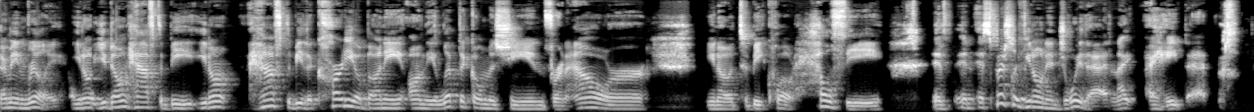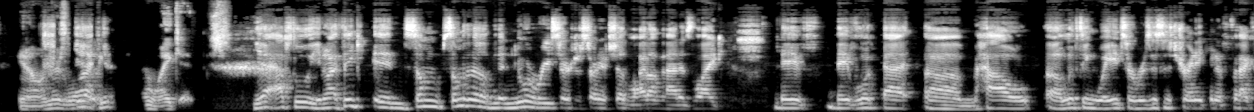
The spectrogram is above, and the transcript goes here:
I mean, really, you know, you don't have to be you don't have to be the cardio bunny on the elliptical machine for an hour, you know, to be quote healthy. If and especially if you don't enjoy that, and I I hate that, you know, and there's a lot yeah, of people don't like it. Yeah, absolutely. You know, I think in some some of the, the newer research is starting to shed light on that. Is like they've they've looked at um, how uh, lifting weights or resistance training can affect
